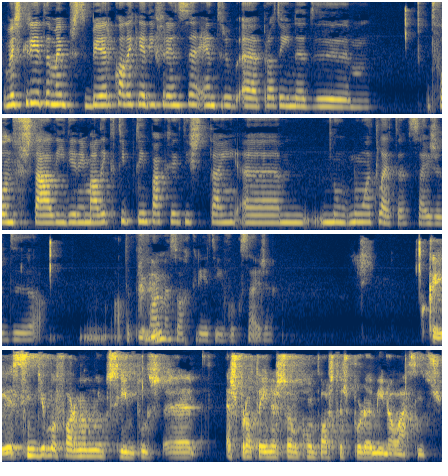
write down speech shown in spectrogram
mas queria também perceber qual é que é a diferença entre a proteína de, de fonte vegetal e de animal e que tipo de impacto é que isto tem um, num, num, atleta, seja de alta uhum. performance uhum. ou recreativo, o que seja. Ok, assim de uma forma muito simples, uh, as proteínas são compostas por aminoácidos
